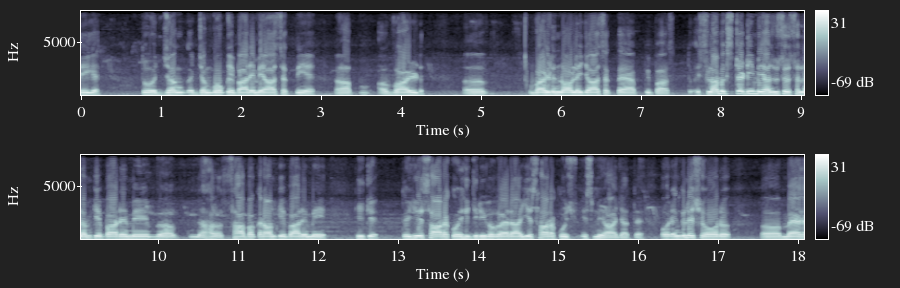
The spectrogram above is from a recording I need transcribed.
ठीक है तो जंग, जंगों के बारे में आ सकती हैं वर्ल्ड वर्ल्ड नॉलेज आ सकता है आपके पास। तो इस्लामिक स्टडी में हजूर वसल्लम के बारे में सहाबा कराम के बारे में, ठीक है? तो ये सारा कोई हिजरी वगैरह, ये सारा कुछ इसमें आ जाता है। और इंग्लिश और मैथ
